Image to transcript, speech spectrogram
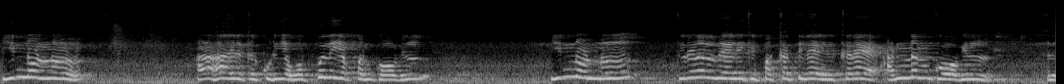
இன்னொன்று அழகாக இருக்கக்கூடிய ஒப்புலியப்பன் கோவில் இன்னொன்று திருநெல்வேலிக்கு பக்கத்திலே இருக்கிற அண்ணன் கோவில். அது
